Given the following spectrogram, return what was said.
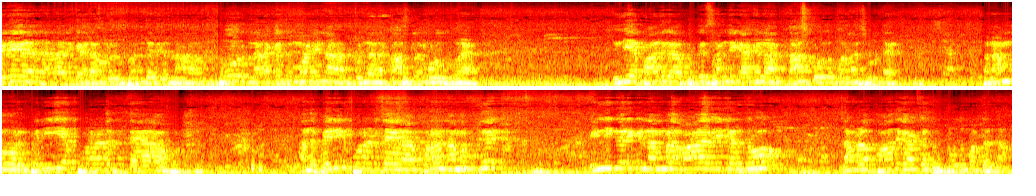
இளையராஜா நல்லா இருக்காரு அவருக்கு வந்து நான் போர் நடக்கிறதுக்கு முன்னாடி நான் கொஞ்சம் காசுலாம் கொடுக்க போறேன். இந்திய பாதுகாப்புக்கு சண்டைக்காக நான் காசு கொடுக்க போறேன்னு சொல்லிட்டேன். இப்ப நம்ம ஒரு பெரிய போராட்டத்துக்கு தயாராக போறோம். அந்த பெரிய போராட்டம் தயாராக போறோம் நமக்கு இன்னைக்கு வரைக்கும் நம்மளை வாழ வைக்கிறதும் நம்மளை பாதுகாக்கிறதும் பொதுமக்கள் தான்.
